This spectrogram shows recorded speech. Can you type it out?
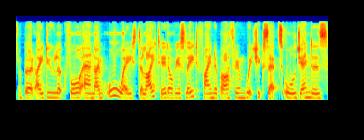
but I do look for, and I'm always delighted, obviously, to find a bathroom which accepts all genders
